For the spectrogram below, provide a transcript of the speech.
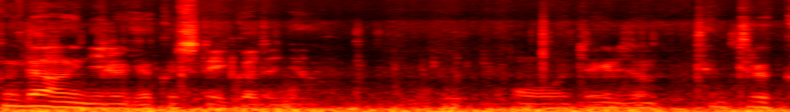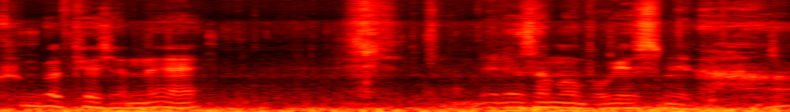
황당한 일을 겪을 수도 있거든요. 오, 저기는 좀 텐트를 큰 걸 펴셨네. 자, 내려서 한번 보겠습니다.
